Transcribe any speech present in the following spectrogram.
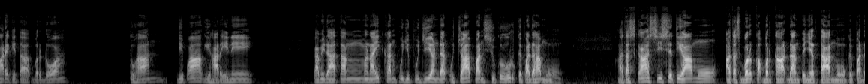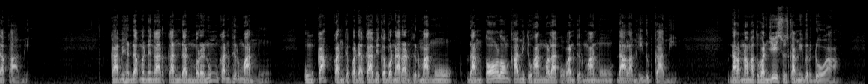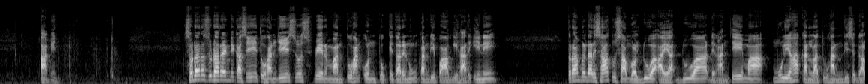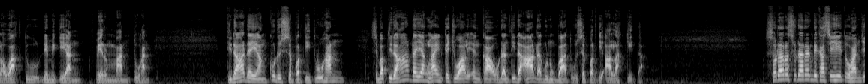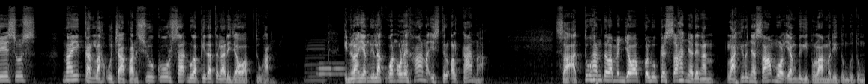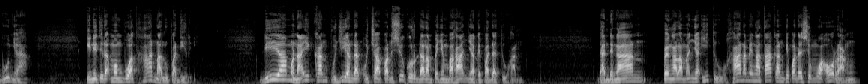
Mari kita berdoa. Tuhan, di pagi hari ini kami datang menaikkan puji-pujian dan ucapan syukur kepadamu atas kasih setiamu, atas berkat-berkat dan penyertaanmu kepada kami. Kami hendak mendengarkan dan merenungkan firman-Mu. Ungkapkan kepada kami kebenaran firman-Mu dan tolong kami Tuhan melakukan firman-Mu dalam hidup kami. Dalam nama Tuhan Yesus kami berdoa. Amin. Saudara-saudara yang dikasihi Tuhan Yesus, firman Tuhan untuk kita renungkan di pagi hari ini terambil dari 1 Samuel 2 ayat 2 dengan tema Muliakanlah Tuhan di segala waktu, demikian firman Tuhan. Tidak ada yang kudus seperti Tuhan, sebab tidak ada yang lain kecuali engkau dan tidak ada gunung batu seperti Allah kita. Saudara-saudara yang dikasihi Tuhan Yesus, naikkanlah ucapan syukur saat doa kita telah dijawab Tuhan. Inilah yang dilakukan oleh Hana istri Elkana. Saat Tuhan telah menjawab keluh kesahnya dengan lahirnya Samuel yang begitu lama ditunggu-tunggunya, ini tidak membuat Hana lupa diri. Dia menaikkan pujian dan ucapan syukur dalam penyembahannya kepada Tuhan. Dan dengan pengalamannya itu, Hana mengatakan kepada semua orang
